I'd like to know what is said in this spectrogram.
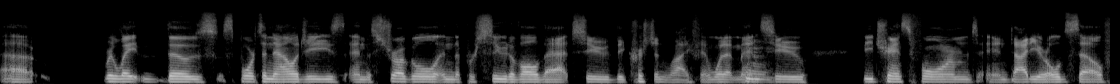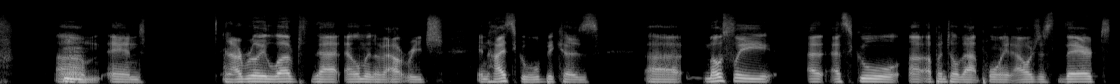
uh, relate those sports analogies and the struggle and the pursuit of all that to the Christian life and what it meant Hmm. to be transformed and die to your old self Hmm. um, and and I really loved that element of outreach in high school because uh, mostly at, at school uh, up until that point I was just there t-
